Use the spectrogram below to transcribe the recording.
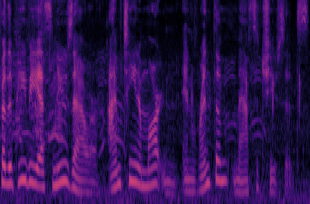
For the PBS NewsHour, I'm Tina Martin in Wrentham, Massachusetts.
